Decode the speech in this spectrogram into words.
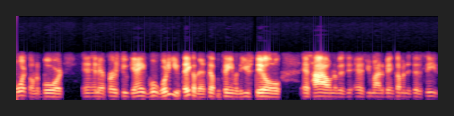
points on the board in, in their first two games. What, what do you think of that Temple team? And are you still as high on them as, as you might have been coming into the season?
